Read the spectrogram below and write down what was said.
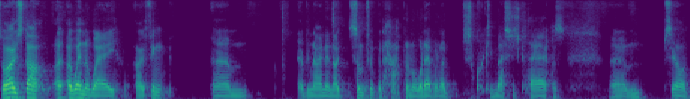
so I start. I, I went away. I think um, every now and then I, something would happen or whatever, and I'd just quickly message Claire because um, say, oh,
